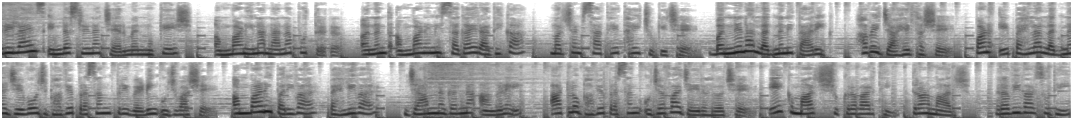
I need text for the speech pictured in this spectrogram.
રિલાયન્સ ઇન્ડસ્ટ્રીના ચેરમેન મુકેશ અંબાણીના નાના પુત્ર અનંત અંબાણીની સગાઈ રાધિકા મર્ચન્ટ સાથે થઈ ચૂકી છે. બંનેના લગ્નની તારીખ હવે જાહેર થશે, પણ એ પહેલા લગ્ન જેવો જ ભવ્ય પ્રસંગ પ્રી વેડિંગ ઉજવાશે. અંબાણી પરિવાર પહેલીવાર જામનગરના આંગણે આટલો ભવ્ય પ્રસંગ ઉજવવા જઈ રહ્યો છે. એક માર્ચ શુક્રવારથી ત્રણ માર્ચ રવિવાર સુધી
